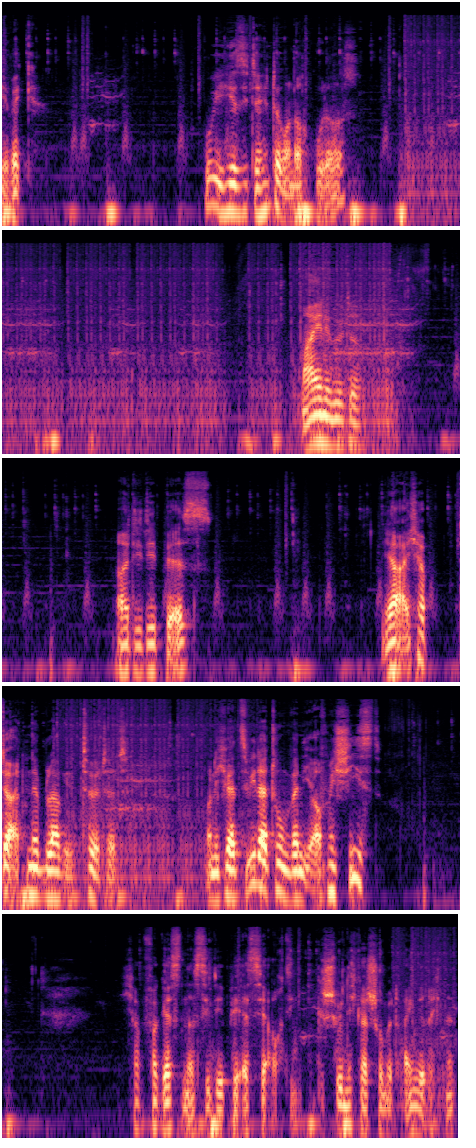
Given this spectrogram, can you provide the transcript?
Geh weg. Ui, hier sieht der Hintergrund auch gut aus. Meine Güte. Ah, die DPS. Ja, ich habe Dirt Nibbler getötet. Und ich werde es wieder tun, wenn ihr auf mich schießt. Ich habe vergessen, dass die DPS ja auch die Geschwindigkeit schon mit eingerechnet.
